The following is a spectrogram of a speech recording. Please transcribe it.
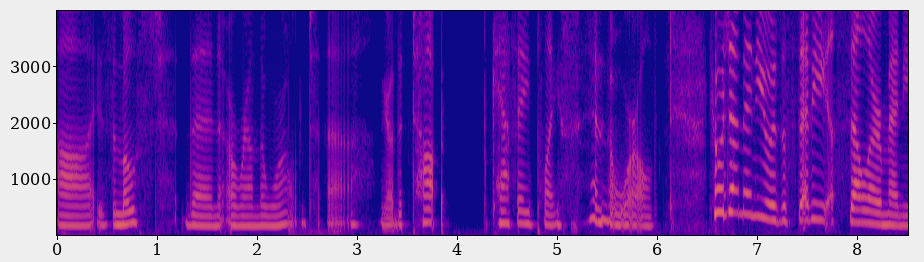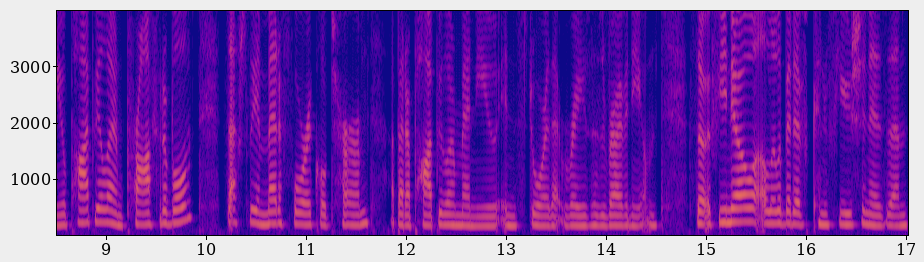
uh, is the most than around the world. Uh, we are the top cafe place in the world. Hyoja menu is a steady seller menu, popular and profitable. It's actually a metaphorical term about a popular menu in store that raises revenue. So if you know a little bit of Confucianism,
